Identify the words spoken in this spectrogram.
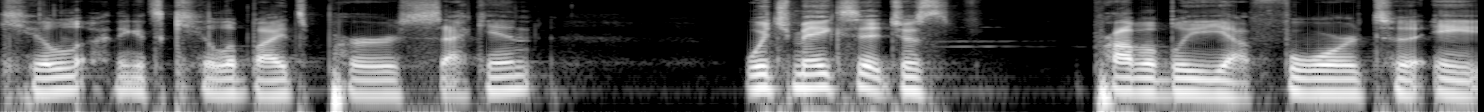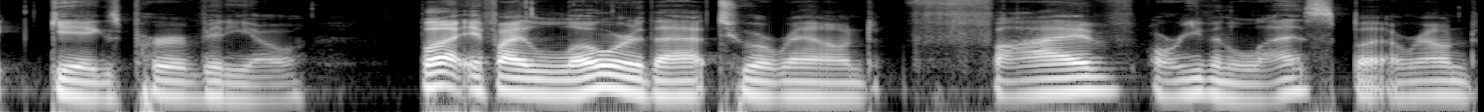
kil, I think it's kilobytes per second, which makes it just probably, yeah, four to eight gigs per video. But if I lower that to around five or even less, but around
